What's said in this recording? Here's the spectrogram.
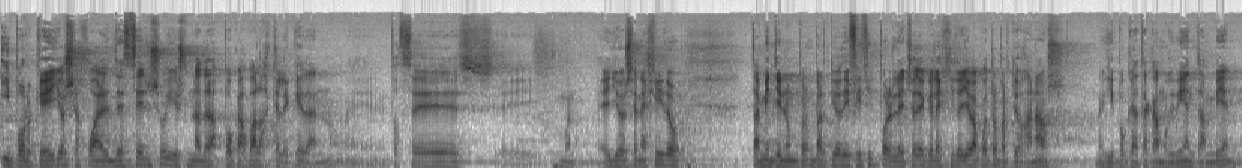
y porque ellos se juegan el descenso y es una de las pocas balas que le quedan. ¿no? Eh, entonces, eh, bueno, ellos en Ejido también tienen un, partido difícil por el hecho de que el lleva cuatro partidos ganados. Un equipo que ataca muy bien también.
